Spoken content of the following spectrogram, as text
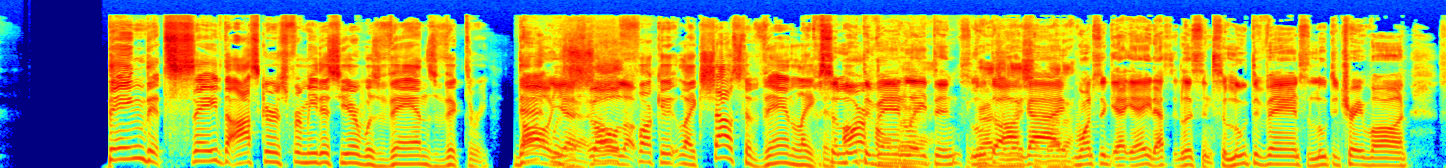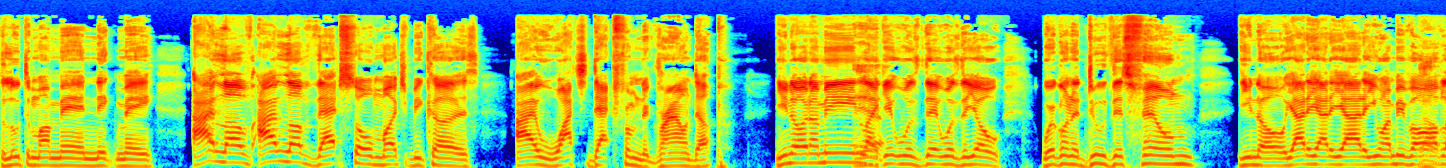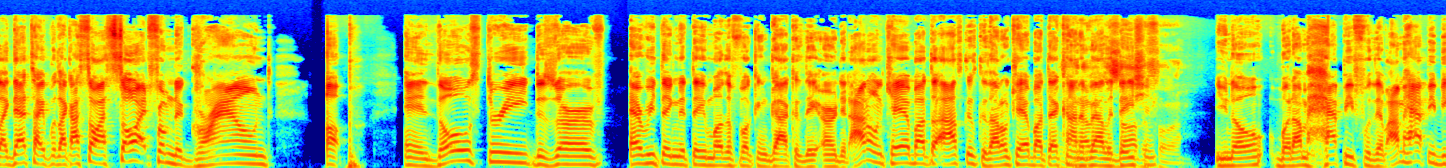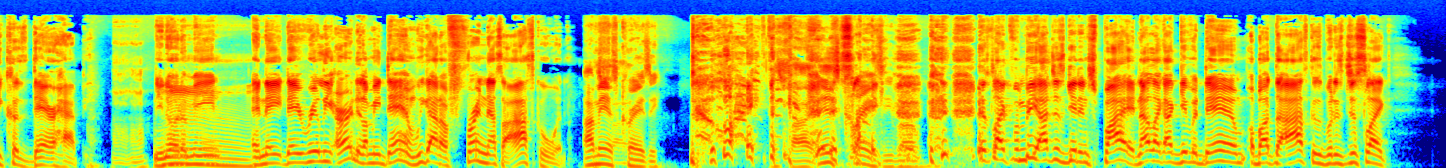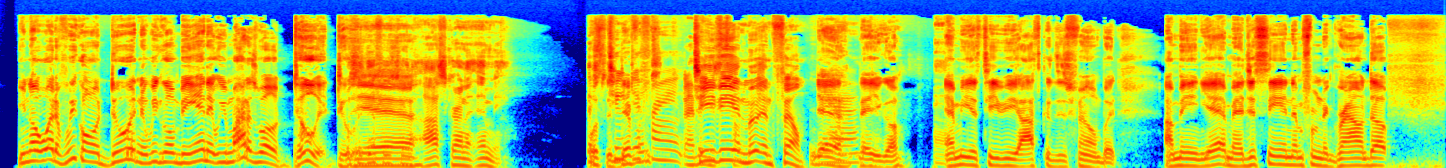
thing that saved the Oscars for me this year was Van's victory. That Oh, was yes. Hold so up. fucking like shouts to Van Lathan. Salute to Van homie. Lathan. Salute to our guy. brother. Once again, hey, that's listen. Salute to Van. Salute to Travon. Salute to my man Nick May. I love I love that so much because I watched that from the ground up. You know what I mean? Yeah. Like it was it was the yo, we're gonna do this film. You know, yada yada yada. You want to be involved, like that type of like I saw I saw it from the ground up, and those three deserve everything that they motherfucking got because they earned it. I don't care about the Oscars because I don't care about that kind of Never even saw it validation you know but i'm happy for them i'm happy because they're happy Mm-hmm. you know what i mean Mm. and they they really earned it i mean damn we got a friend that's an oscar winner I mean, it's crazy. like, fire. It's, like- crazy, bro. it's like for me i just get inspired not like i give a damn about the oscars but it's just like you know what if we're gonna do it and we're gonna be in it we might as well do it do it Yeah. between Oscar and an Emmy? What's the difference? different. TV and, mo- and film. Yeah, Yeah. there you go. Emmy is TV, Oscars is film. But I mean, yeah, man, just seeing them from the ground up,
